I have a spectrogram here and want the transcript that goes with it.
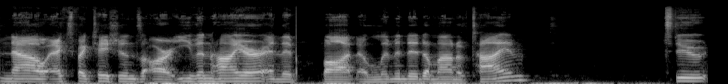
now expectations are even higher and they've bought a limited amount of time to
